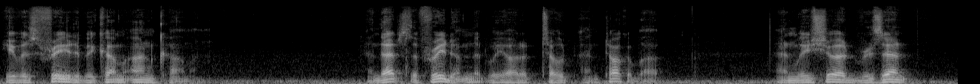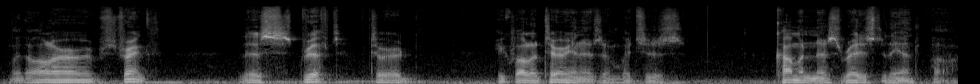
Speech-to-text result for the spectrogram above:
He was free to become uncommon. And that's the freedom that we ought to tote and talk about. And we should resent with all our strength this drift toward equalitarianism, which is commonness raised to the nth power.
